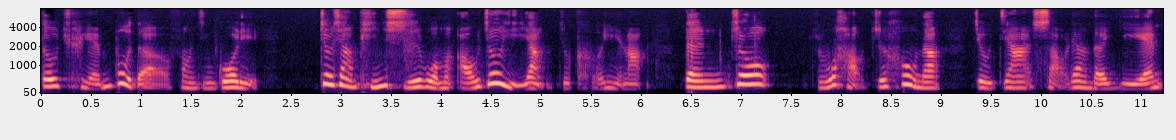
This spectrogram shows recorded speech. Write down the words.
都全部的放进锅里，就像平时我们熬粥一样就可以了。等粥煮好之后呢，就加少量的盐，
